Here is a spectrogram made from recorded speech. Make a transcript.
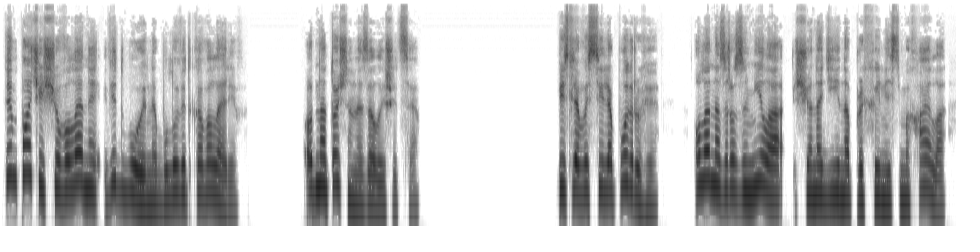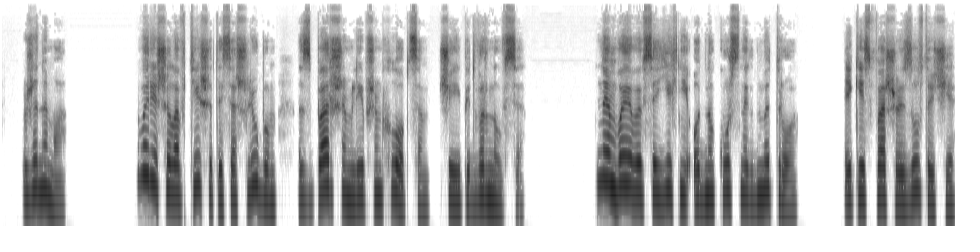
Тим паче, що в Олени відбою не було від кавалерів. Одна точно не залишиться. Після весілля подруги Олена зрозуміла, що надії на прихильність Михайла вже нема. Вирішила втішитися шлюбом з першим ліпшим хлопцем, що їй підвернувся. Ним виявився їхній однокурсник Дмитро, який з першої зустрічі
